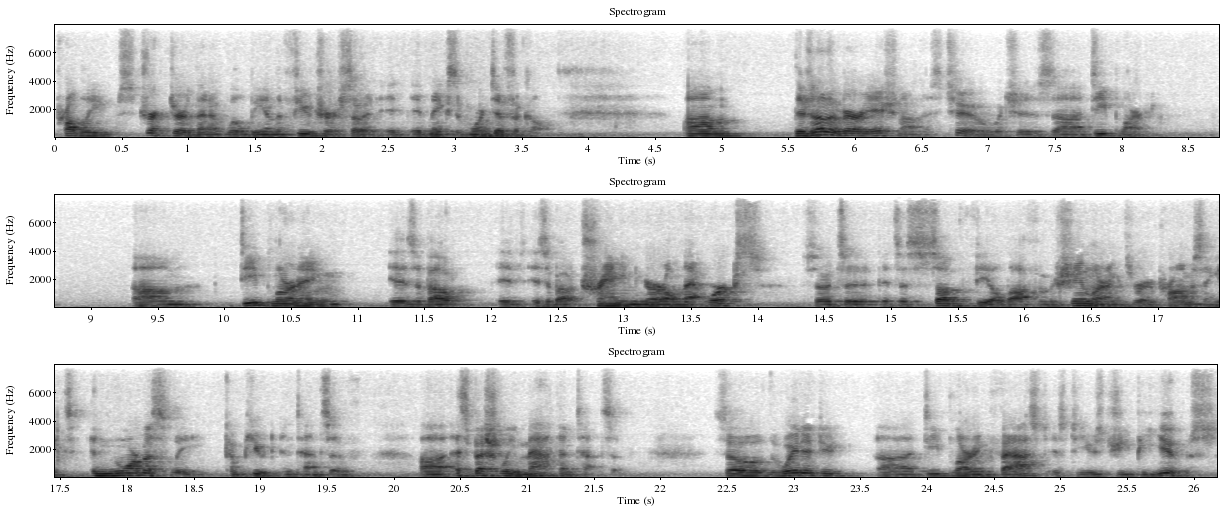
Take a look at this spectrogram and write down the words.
probably stricter than it will be in the future, so it, it, it makes it more difficult. Um, there's another variation on this too, which is uh, deep learning. Um, deep learning is about is about training neural networks. So it's a it's a subfield off of machine learning. It's very promising. It's enormously compute intensive, uh, especially math intensive. So the way to do uh, deep learning fast is to use GPUs.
